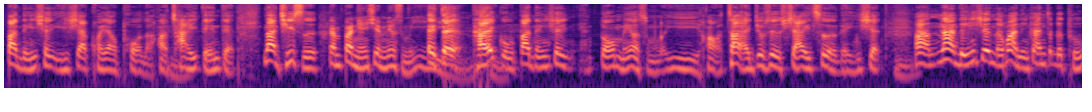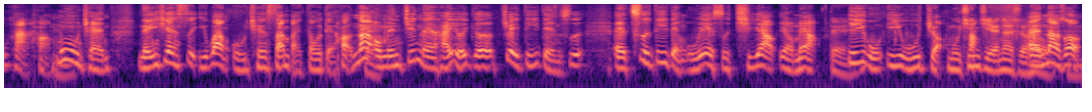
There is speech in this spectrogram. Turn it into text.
半年线一下快要破了哈，差一点点。那其实，但半年线没有什么意义。哎，对，台股半年线都没有什么意义哈。再来就是下一次的连线啊，那连线的话，你看这个图卡哈，目前连线是一万五千三百多点哈。那我们今年还有一个最低点是，哎，次低点五月十七号有没有？对，一五一五九，母亲节那时候。哎，那时候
